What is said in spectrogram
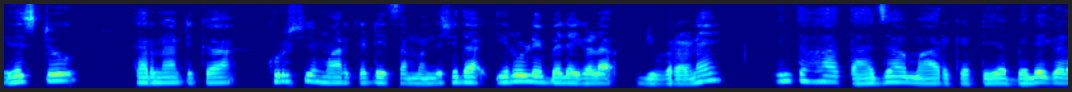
ಇದಿಷ್ಟು ಕರ್ನಾಟಕ ಕೃಷಿ ಮಾರುಕಟ್ಟೆಗೆ ಸಂಬಂಧಿಸಿದ ಈರುಳ್ಳಿ ಬೆಲೆಗಳ ವಿವರಣೆ. ಇಂತಹ ತಾಜಾ ಮಾರುಕಟ್ಟೆಯ ಬೆಲೆಗಳ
